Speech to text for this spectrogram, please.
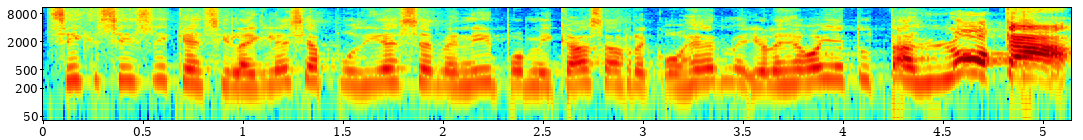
Sí, sí, sí, que si la iglesia pudiese venir por mi casa a recogerme, yo le dije, oye, tú estás loca.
